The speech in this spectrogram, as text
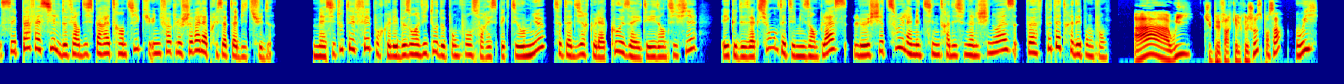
C'est pas facile de faire disparaître un tic une fois que le cheval a pris cette habitude. Mais si tout est fait pour que les besoins vitaux de Pompon soient respectés au mieux, c'est-à-dire que la cause a été identifiée et que des actions ont été mises en place, le shiatsu et la médecine traditionnelle chinoise peuvent peut-être aider Pompon. Ah oui, tu peux faire quelque chose pour ça? Oui,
